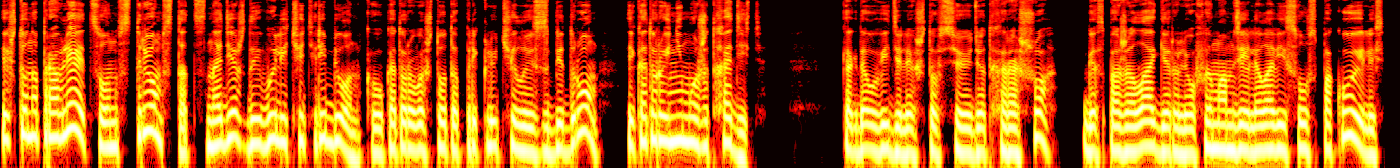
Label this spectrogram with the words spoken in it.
и что направляется он в Стрёмстад с надеждой вылечить ребенка, у которого что-то приключилось с бедром и который не может ходить. Когда увидели, что все идет хорошо, госпожа Лагерлёв и мамзеля Лависа успокоились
